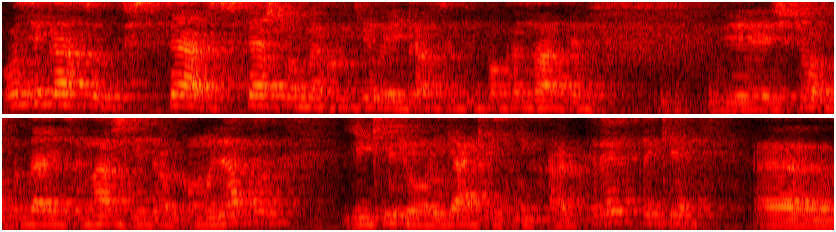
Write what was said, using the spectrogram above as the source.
Ось якраз от все, все, що ми хотіли якраз от і показати, е, чого складається наш гідроакумулятор, які його якісні характеристики. Е,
